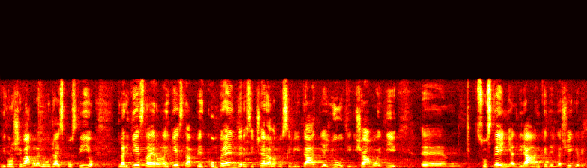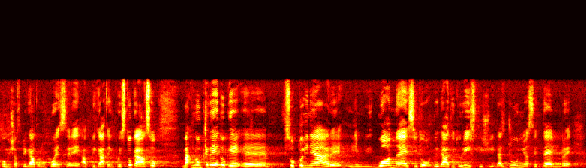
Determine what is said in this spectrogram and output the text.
li conoscevamo, li avevo già esposti io. La richiesta era una richiesta per comprendere se c'era la possibilità di aiuti diciamo, e di eh, sostegni al di là anche della CIG che come ci ha spiegato non può essere applicata in questo caso ma non credo che eh, sottolineare il buon esito dei dati turistici dal giugno a settembre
